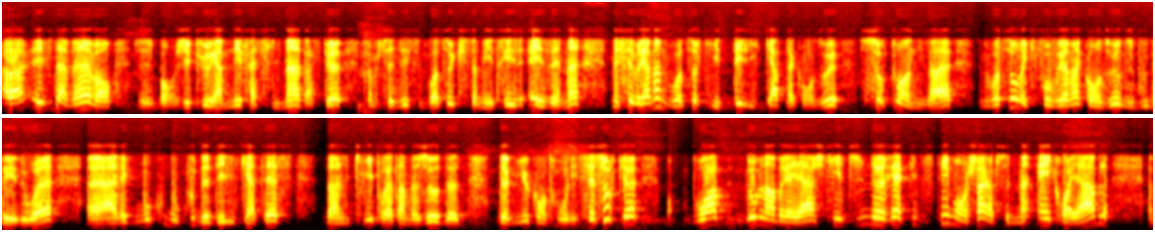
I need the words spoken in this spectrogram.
Alors, évidemment, bon, j'ai bon, j'ai pu ramener facilement parce que, comme je te dis, c'est une voiture qui se maîtrise aisément, mais c'est vraiment une voiture qui est délicate à conduire, surtout en hiver. Une voiture là, qu'il faut vraiment conduire du bout des doigts, euh, avec beaucoup, beaucoup de délicatesse dans le pied pour être en mesure de, de mieux contrôler. C'est sûr que bon, boîte double embrayage qui est d'une rapidité, mon cher, absolument incroyable. Euh,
